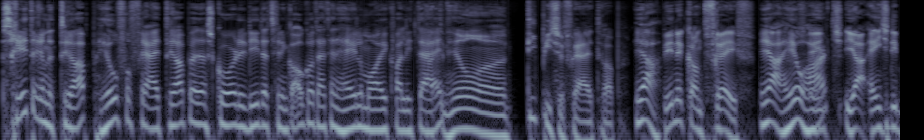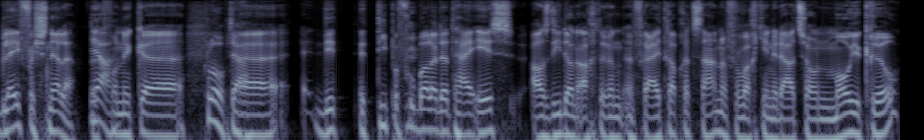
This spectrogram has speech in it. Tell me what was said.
schitterende trap, heel veel vrije trappen scoorde die. Dat vind ik ook altijd een hele mooie kwaliteit. had een heel eh, typische vrije trap. Ja, Binnenkant vreef. ja heel hard. Eentje, ja, eentje die bleef versnellen. Dat Ja. vond ik... eh, Klopt, ja. eh, dit, het type voetballer dat hij is, als die dan achter een, een vrije trap gaat staan, dan verwacht je inderdaad zo'n mooie krul.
